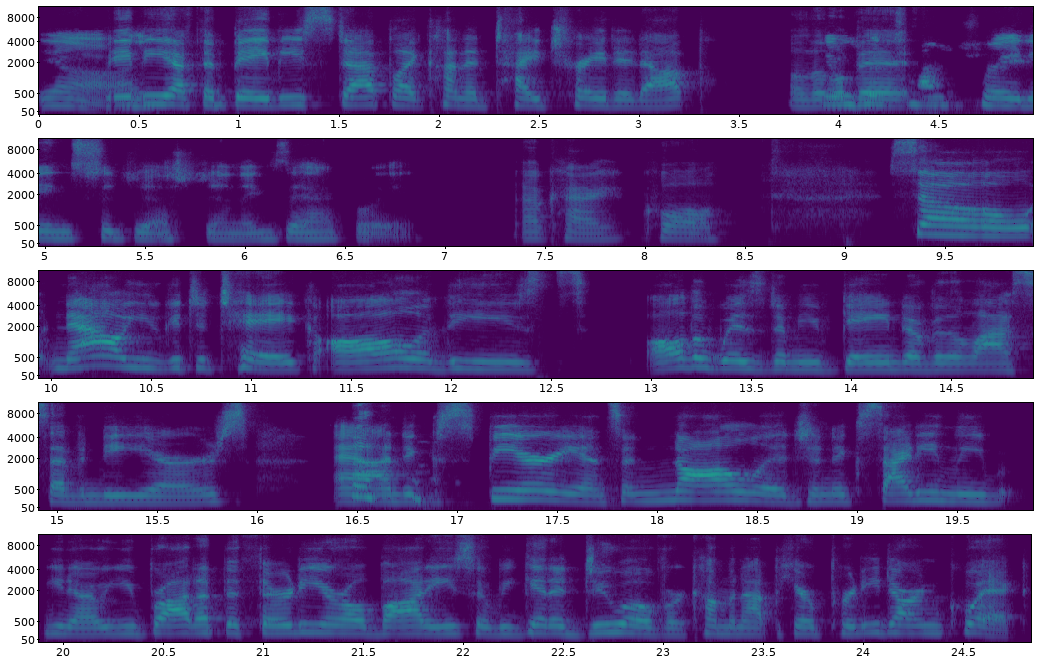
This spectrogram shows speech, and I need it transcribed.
Yeah. Maybe I, at the baby step, like kind of titrate it up a little bit. titrating suggestion, exactly. Okay, cool. So now you get to take all of these, all the wisdom you've gained over the last 70 years and experience and knowledge and excitingly you know you brought up the 30 year old body so we get a do-over coming up here pretty darn quick.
